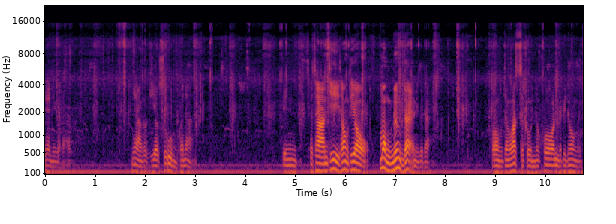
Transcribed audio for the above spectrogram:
ได้นี่ก็ได้หญ้าก็เขียวสุ่มขนาดเป็นสถานที่ท่องเที่ยวม่องนึ่งได้อันนี้ก็ได้ ของจังหวัดสกลนครนะพี่น้องเลย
